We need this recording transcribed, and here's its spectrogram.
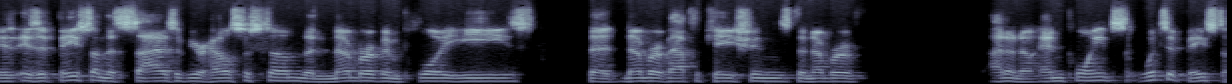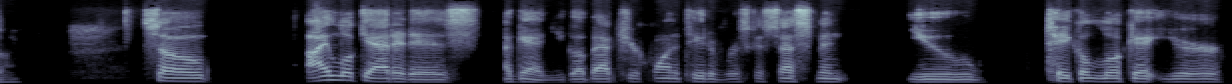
Is, is it based on the size of your health system, the number of employees, the number of applications, the number of, I don't know, endpoints? What's it based on? So I look at it as again, you go back to your quantitative risk assessment, you take a look at your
